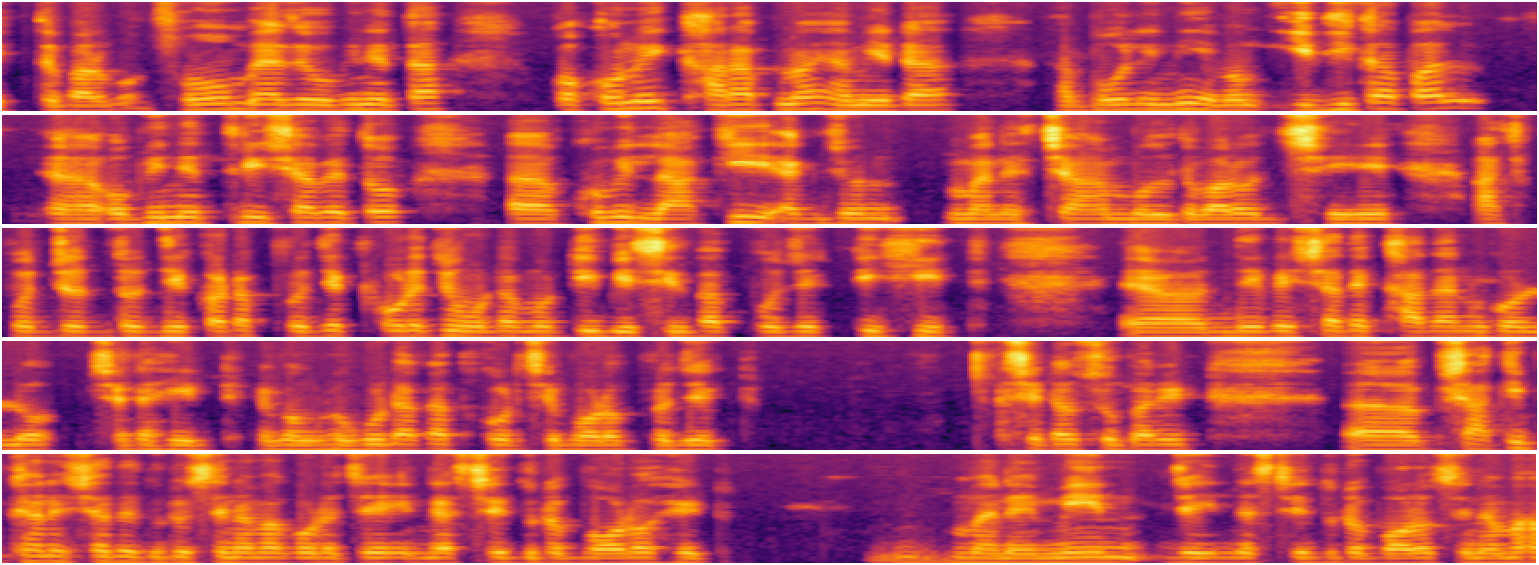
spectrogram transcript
দেখতে পারব। সোহম অ্যাজ এ অভিনেতা কখনোই খারাপ নয়, আমি এটা বলিনি। এবং ইধিকা পাল অভিনেত্রী হিসাবে তো খুবই লাকি একজন মানে চার্ম বলতে পারো, যে আজ পর্যন্ত যে কটা প্রজেক্ট করেছে মোটামুটি বেশিরভাগ প্রজেক্টই হিট দেবের সাথে খাদান করল, সেটা হিট এবং রঘু ডাকাত করছে বড় প্রজেক্ট সেটাও সুপার হিট শাকিব খানের সাথে দুটো সিনেমা করেছে ইন্ডাস্ট্রির দুটো বড় হিট মানে মেন যে ইন্ডাস্ট্রির দুটো বড় সিনেমা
